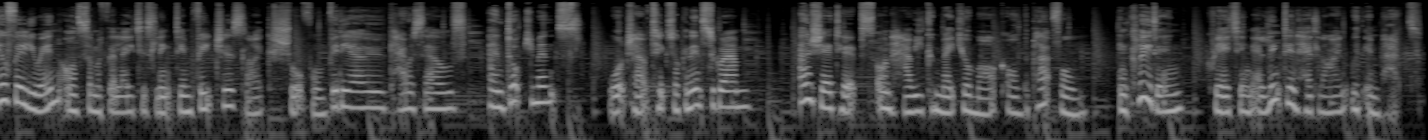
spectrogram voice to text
He'll fill you in on some of the latest LinkedIn features like short form video, carousels, and documents. Watch out TikTok and Instagram, and share tips on how you can make your mark on the platform, including creating a LinkedIn headline with impact.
